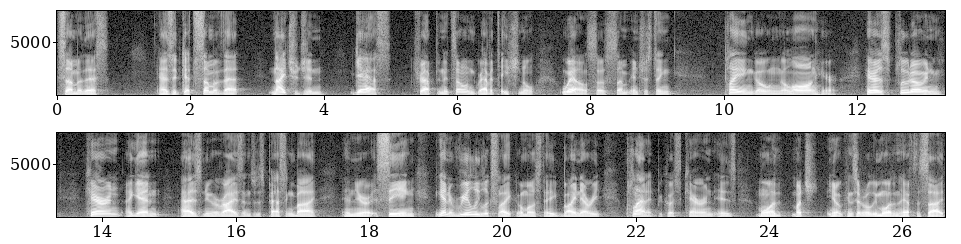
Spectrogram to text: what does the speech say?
some of this as it gets some of that nitrogen gas trapped in its own gravitational well. So some interesting playing going along here. Here's Pluto and Charon again as New Horizons was passing by, and you're seeing, again, it really looks like almost a binary planet because Charon is more, much, you know, considerably more than half the size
